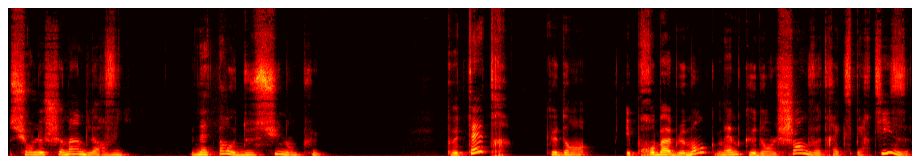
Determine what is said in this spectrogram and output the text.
sur le chemin de leur vie. Vous n'êtes pas au-dessus non plus. Peut-être que dans Et probablement même que dans le champ de votre expertise,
